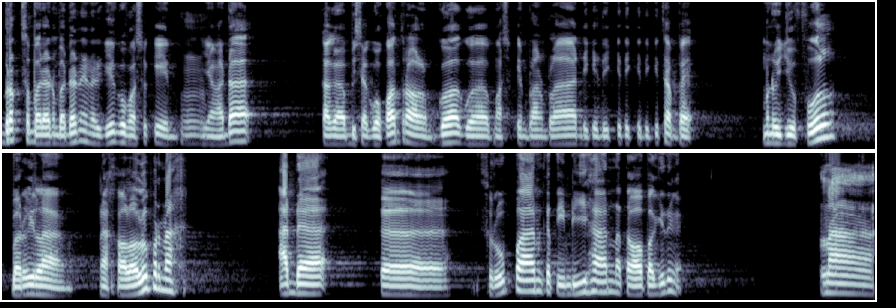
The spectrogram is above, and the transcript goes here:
brok sebadan badan energi gue masukin Hmm. yang ada kagak bisa gue kontrol. Gue gua masukin pelan-pelan, dikit-dikit, dikit-dikit sampai menuju full, baru hilang. Nah kalau lu pernah ada kesurupan, ketindihan atau apa gitu nggak? Nah,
